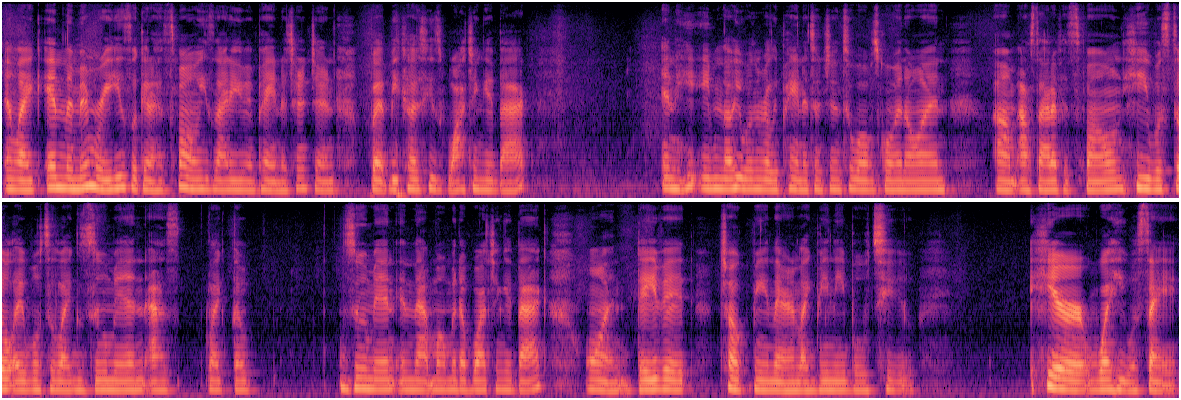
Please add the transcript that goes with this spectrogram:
and like in the memory he's looking at his phone, he's not even paying attention, but because he's watching it back and he even though he wasn't really paying attention to what was going on um, outside of his phone, he was still able to like zoom in as like the zoom in in that moment of watching it back on David Choak being there and like being able to hear what he was saying.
